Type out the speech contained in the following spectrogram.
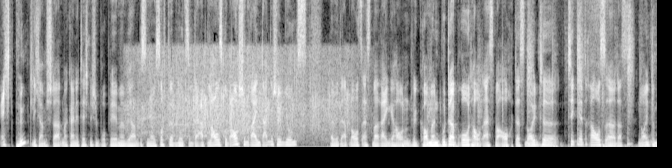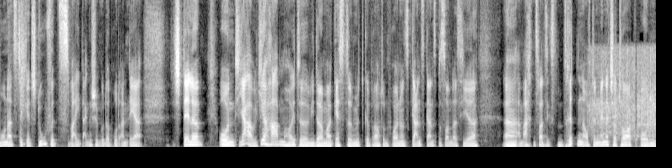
recht pünktlich am Start, mal keine technischen Probleme. Wir haben ein bisschen neue Software benutzt und der Applaus kommt auch schon rein. Dankeschön, Jungs. Da wird der Applaus erstmal reingehauen und willkommen. Butterbrot haut erstmal auch das neunte Ticket raus, äh, das neunte Monatsticket Stufe 2. Dankeschön, Butterbrot, an der Stelle. Und ja, wir haben heute wieder mal Gäste mitgebracht und freuen uns ganz, ganz besonders hier äh, am 28.03. auf den Manager Talk. Und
